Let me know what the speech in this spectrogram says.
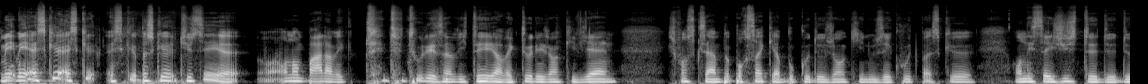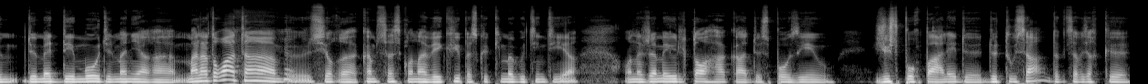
mais, mais est-ce que, est-ce que, est-ce que, parce que tu sais, euh, on en parle avec tous les invités, avec tous les gens qui viennent. Je pense que c'est un peu pour ça qu'il y a beaucoup de gens qui nous écoutent parce que on essaye juste de, de, de mettre des mots d'une manière euh, maladroite hein, euh, sur euh, comme ça ce qu'on a vécu parce que Kimagutintia, on n'a jamais eu le temps haka de se poser ou juste pour parler de, de tout ça. Donc ça veut dire que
